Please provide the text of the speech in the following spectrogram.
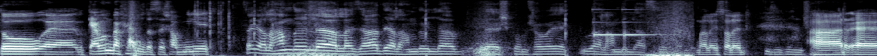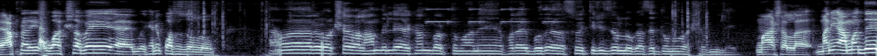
তো কেমন ব্যবসা চলতেছে সব মিলিয়ে? তাই আলহামদুলিল্লাহ আল্লাহ যা দে আলহামদুলিল্লাহ বেশ কম সবাই একটু আলহামদুলিল্লাহ আছে। ভালোই চলে আর আপনার ওয়ার্কশপে এখানে কতজন লোক? আমার ওয়ার্কশপ আলহামদুলিল্লাহ, এখন বর্তমানে প্রায় ছয়ত্রিশ জন লোক আছে দোনো ওয়ার্কশপ মিলে। মাশাল্লাহ মানে আমাদের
